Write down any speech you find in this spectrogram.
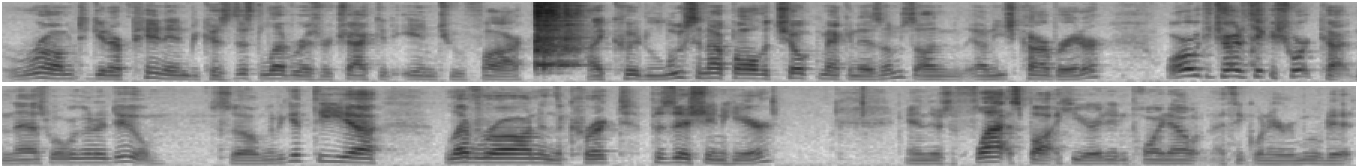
room to get our pin in because this lever is retracted in too far. I could loosen up all the choke mechanisms on, on each carburetor, or we could try to take a shortcut, and that's what we're going to do. So I'm going to get the uh, lever on in the correct position here. And there's a flat spot here I didn't point out, I think, when I removed it.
